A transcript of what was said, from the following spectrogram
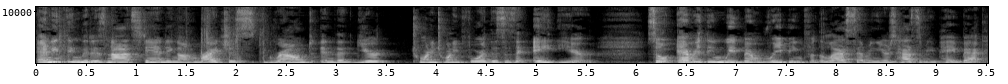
Anything that is not standing on righteous ground in the year 2024, this is the eight year. So everything we've been reaping for the last seven years has to be paid back.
